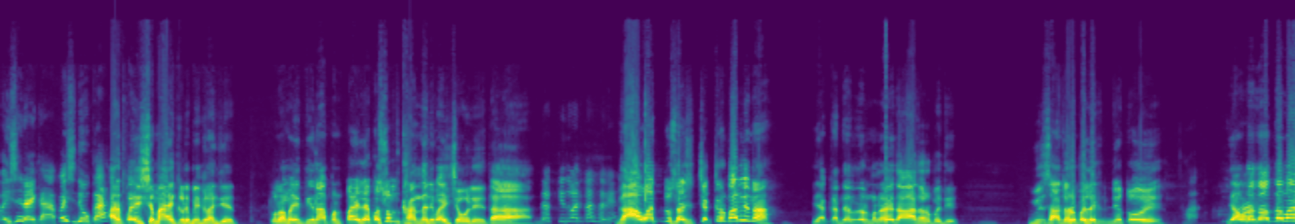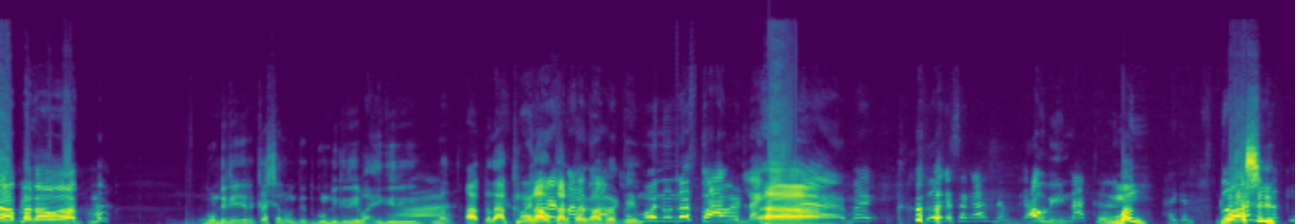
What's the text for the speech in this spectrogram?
पैसे नाही का? पैसे देऊ का? अरे पैसे माझ्याकडे बी गंज आहेत. तुला माहिती ना आपण पहिल्यापासून खानदानी आहेत हा. नक्की दोन तासाने गावात तू साशी चक्कर मारली ना एखाद्याला जर मला "ए, दहा हजार रुपये दे. वीस हजार रुपये लगेच देतोय. एवढा दादा बाय आपल्या गावात. मग गुंडगिरी कशाला म्हणतात? गुंडगिरी भाईगिरी? हा. मग आपल्याला अख्खं गाव म्हणूनच थार मला तो घाबरत आवडलाय. म्हणूनच तो आवडलाय. हा. हा, मग दोघं संग असल्यावर गाव होईन नाक मग? हाय का नाही? तू दोन तासात अशी? नक्की?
